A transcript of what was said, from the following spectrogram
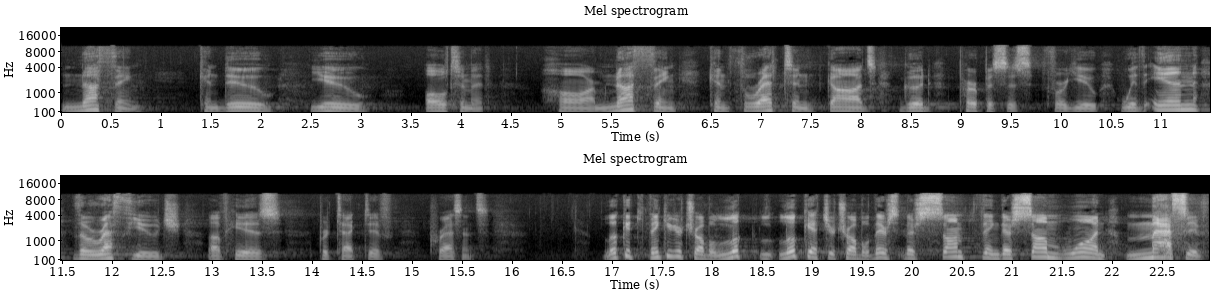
nothing can do you ultimate harm. Nothing can threaten God's good purposes for you within the refuge of his protective presence. Look at, think of your trouble. Look, look at your trouble. There's, there's something, there's someone massive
